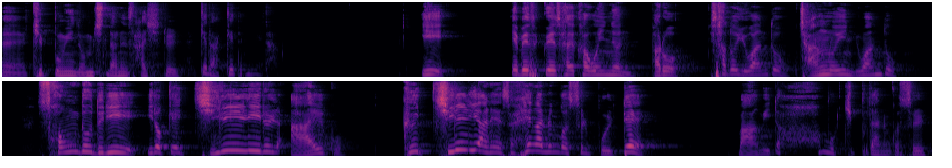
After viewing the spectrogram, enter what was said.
예, 기쁨이 넘친다는 사실을 깨닫게 됩니다. 이 에베소 교회 사역하고 있는 바로 사도 요한도 장로인 요한도 성도들이 이렇게 진리를 알고 그 진리 안에서 행하는 것을 볼 때 마음이 너무 기쁘다는 것을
